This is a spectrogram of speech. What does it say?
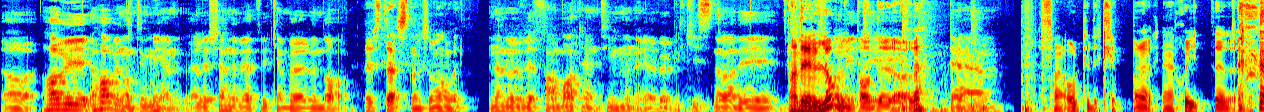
Ja, har, vi, har vi någonting mer nu? Eller känner vi att vi kan börja runda av? Är det stress nu som vanligt? Nej men vi har fan varit här en timme nu. Jag börjar bli kissnödig. Ja, det är en lång Lite podd idag eller? Damn. Fan jag orkar inte klippa det här. Kan jag skita i det?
